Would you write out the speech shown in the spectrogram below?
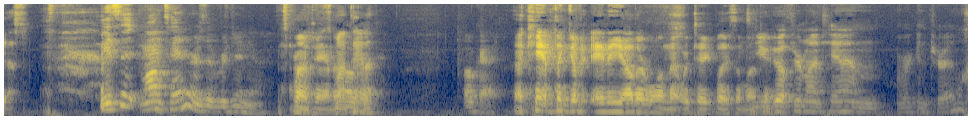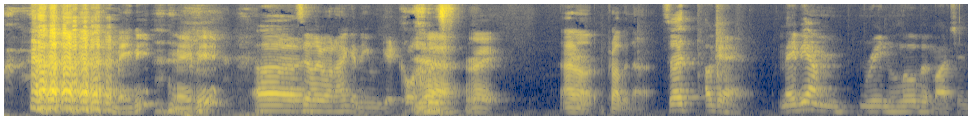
Yes, Is it Montana or is it Virginia? It's Montana. it's Montana. Okay. Okay. I can't think of any other one that would take place in Do you go through Montana and Oregon Trail. maybe, maybe. Uh, That's the only one I can even get close. Yeah, right. I don't. Probably not. So I, okay, maybe I'm reading a little bit much and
